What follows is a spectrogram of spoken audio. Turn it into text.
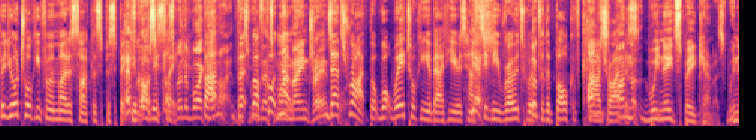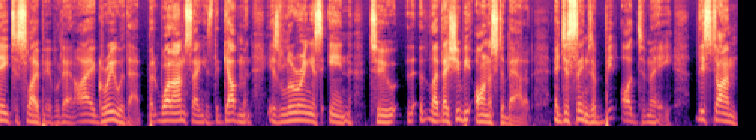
But you're talking from a motorcyclist perspective, Of course, of obviously. course, but why can't I? That's- of that's course- my no, main transport. That's right. But what we're talking about here is how Yes. Sydney roads work Look, for the bulk of car I'm s- I'm drivers. we need speed cameras. We need to slow people down. I agree with that. But what I'm saying is the government is luring us in to, like, they should be honest about it. It just seems a bit odd to me. This time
